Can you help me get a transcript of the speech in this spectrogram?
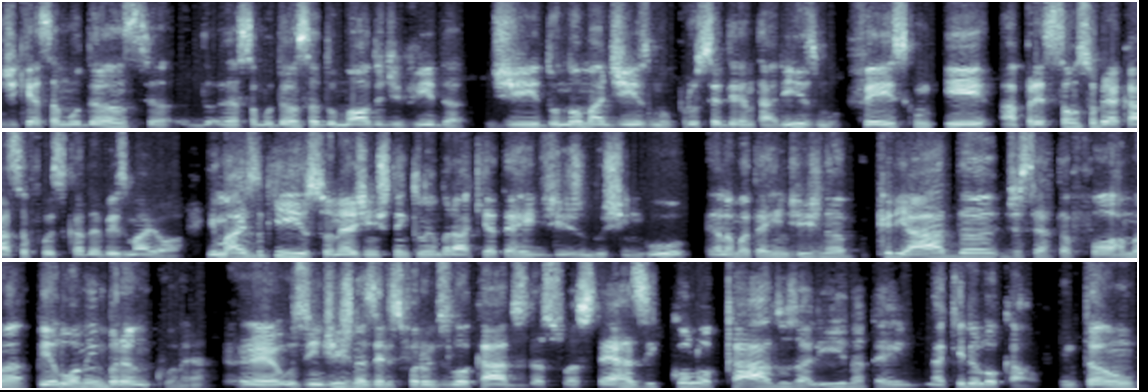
de que essa mudança, essa mudança do modo de vida de, do nomadismo para o sedentarismo fez com que a pressão sobre a caça fosse cada vez maior. E mais do que isso, né, a gente tem que lembrar que a terra indígena do Xingu, ela é uma terra indígena criada de certa forma pelo homem branco, né? É, os indígenas eles foram deslocados das suas terras e colocados ali na terra, naquele local. Então,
